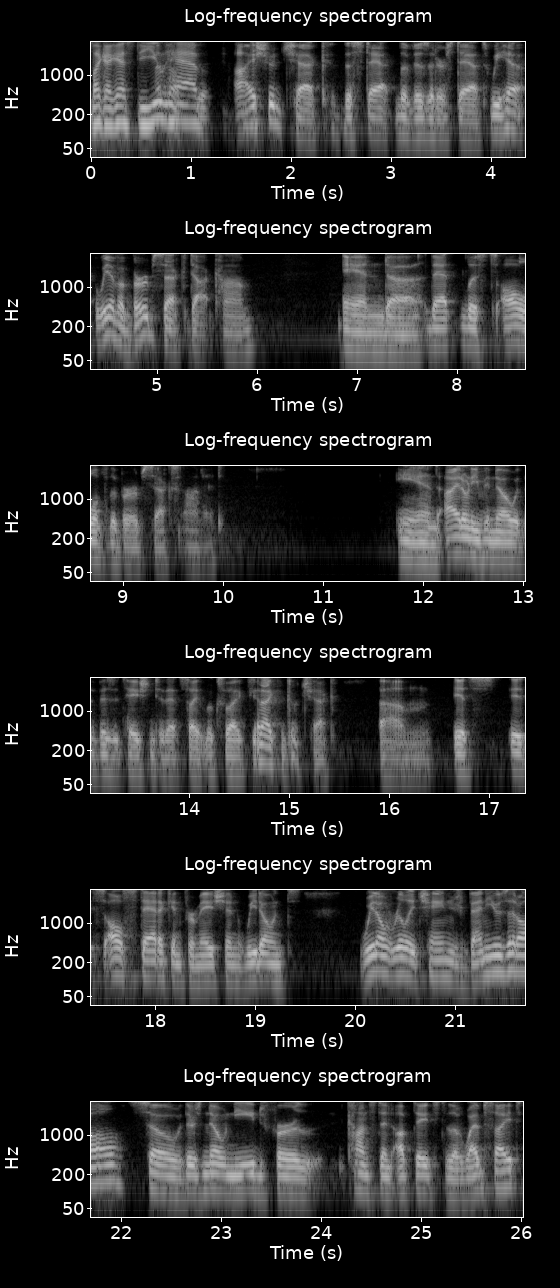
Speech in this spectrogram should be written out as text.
like i guess do you have sure. I should check the stat, the visitor stats. We have we have a burbsec.com, and uh, that lists all of the burbsecs on it. And I don't even know what the visitation to that site looks like, and I can go check. Um, it's it's all static information. We don't we don't really change venues at all, so there's no need for constant updates to the website.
